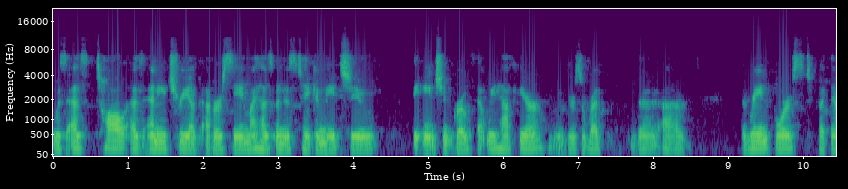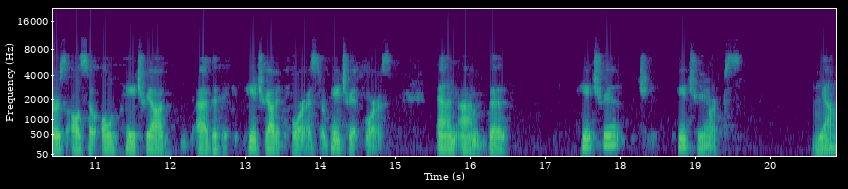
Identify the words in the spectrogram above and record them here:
was as tall as any tree I've ever seen. My husband has taken me to the ancient growth that we have here. There's a red, the uh, the rainforest, but there's also old patriot, uh, the patriotic forest or patriot forest, and um, the patriot patriarchs yeah,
